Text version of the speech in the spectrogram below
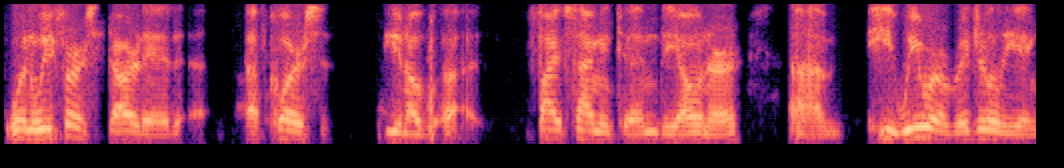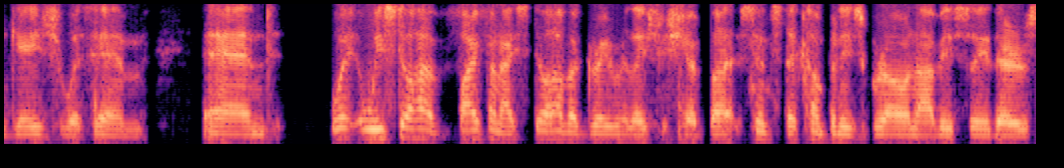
When we first started, of course, you know, uh, Fife Symington, the owner, um, he we were originally engaged with him, and we, we still have Fife and I still have a great relationship. But since the company's grown, obviously there's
